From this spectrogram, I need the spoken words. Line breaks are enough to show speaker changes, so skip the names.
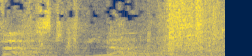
First blood.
